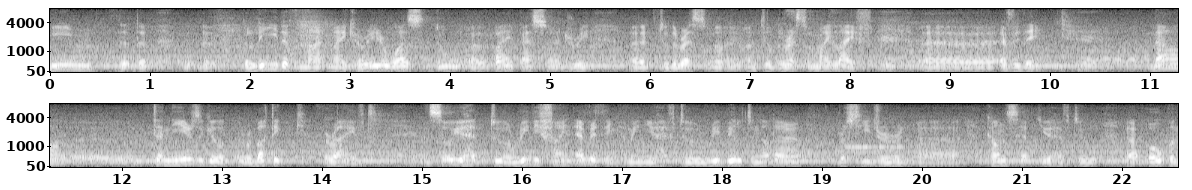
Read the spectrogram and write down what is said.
mean, the, the, the, the lead of my, my career was do bypass surgery uh, to the rest of, uh, until the rest of my life uh, every day. Now, 10 years ago, robotic arrived so you had to redefine everything. I mean, you have to rebuild another procedure uh, concept. You have to uh, open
